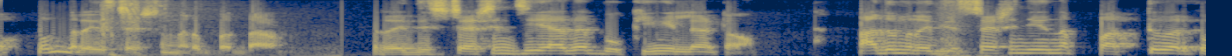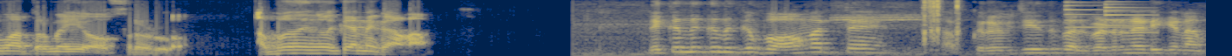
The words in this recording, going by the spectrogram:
ഒപ്പം രജിസ്ട്രേഷൻ നിർബന്ധമാണ്. രജിസ്ട്രേഷൻ ചെയ്യാതെ ബുക്കിംഗ് ഇല്ല കേട്ടോ. അതും രജിസ്ട്രേഷൻ ചെയ്യുന്ന പത്ത് പേർക്ക് മാത്രമേ ഈ ഓഫർ ഉള്ളൂ. അപ്പൊ നിങ്ങൾക്ക് തന്നെ കാണാം. നിക്ക് നിക്ക് നിക്ക് പോകാൻ പറ്റേ. സബ്സ്ക്രൈബ് ചെയ്ത് ബെൽബട്ടൺ അടിക്കണം.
